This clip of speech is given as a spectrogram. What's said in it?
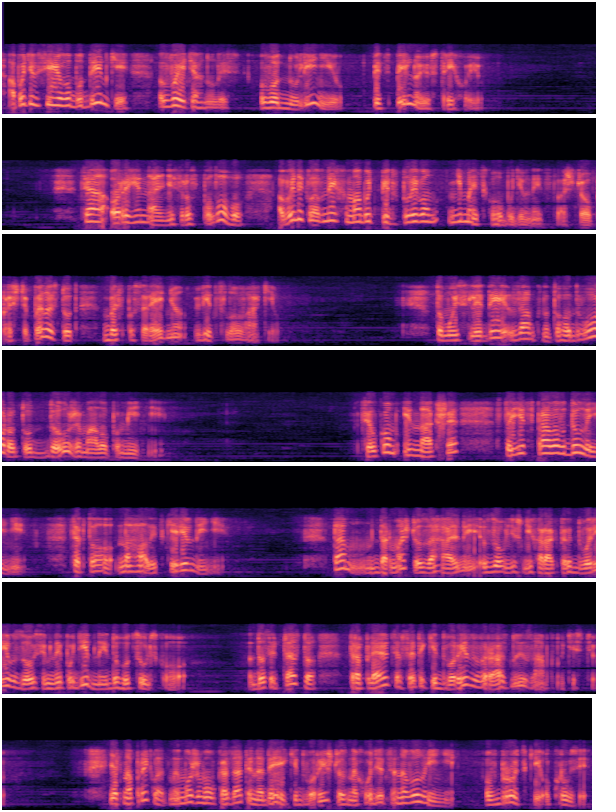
а потім всі його будинки витягнулись в одну лінію під спільною стріхою. Ця оригінальність розпологу виникла в них, мабуть, під впливом німецького будівництва, що прищепилось тут безпосередньо від словаків. Тому й сліди замкнутого двору тут дуже мало помітні. Цілком інакше стоїть справа в долині, цебто на Галицькій рівнині. Там дарма що загальний зовнішній характер дворів зовсім не подібний до гуцульського. Досить часто трапляються все-таки двори з виразною замкнутістю. Як, наприклад, ми можемо вказати на деякі двори, що знаходяться на Волині, в Бродській окрузі.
